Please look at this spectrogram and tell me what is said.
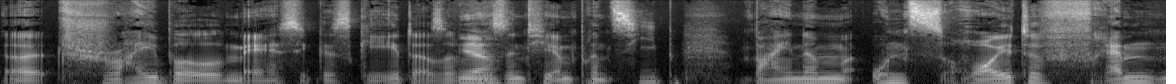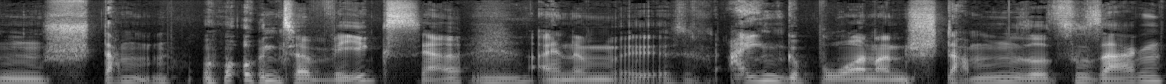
äh, Tribal-mäßiges geht. Also wir ja. sind hier im Prinzip bei einem uns heute fremden Stamm unterwegs, ja, mhm. einem äh, eingeborenen Stamm sozusagen.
